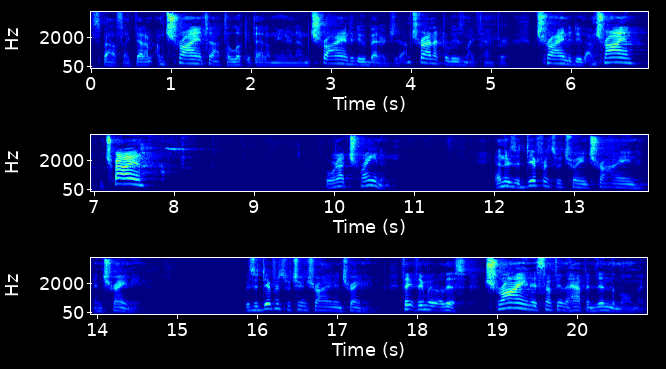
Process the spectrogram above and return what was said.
spouse like that. I'm, I'm trying to not to look at that on the internet. I'm trying to do better. I'm trying not to lose my temper. I'm trying to do that. I'm trying. I'm trying. But we're not training. And there's a difference between trying and training. There's a difference between trying and training. Think, think about this trying is something that happens in the moment,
